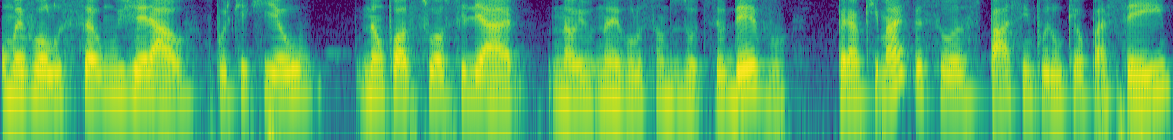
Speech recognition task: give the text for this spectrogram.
uma evolução geral. Por que, que eu não posso auxiliar na, na evolução dos outros? Eu devo para que mais pessoas passem por o que eu passei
